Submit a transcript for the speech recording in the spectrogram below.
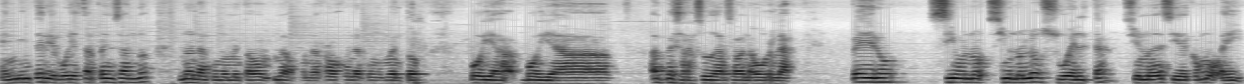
en mi interior voy a estar pensando, no, en algún momento me va a poner rojo, en algún momento voy a, voy a empezar a sudar, se van a burlar. Pero si uno, si uno lo suelta, si uno decide como, hey,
